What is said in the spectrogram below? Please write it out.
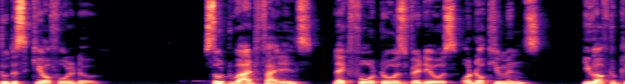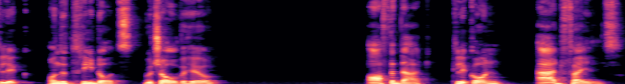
to the secure folder. So to add files like photos, videos or documents, you have to click on the three dots which are over here. After that, click on add files.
